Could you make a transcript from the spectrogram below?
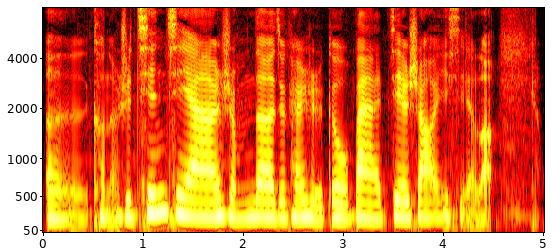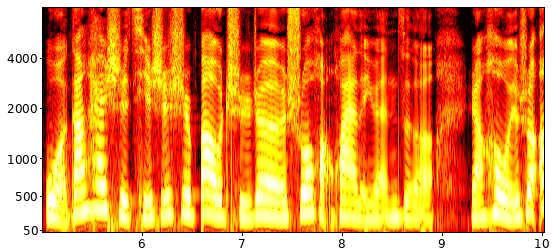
嗯，可能是亲戚啊什么的，就开始给我爸介绍一些了。我刚开始其实是保持着说谎话的原则，然后我就说啊，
